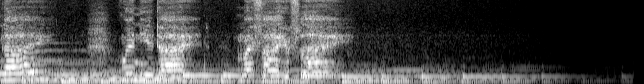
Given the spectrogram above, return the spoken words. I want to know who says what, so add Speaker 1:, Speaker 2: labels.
Speaker 1: night when you died, my firefly.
